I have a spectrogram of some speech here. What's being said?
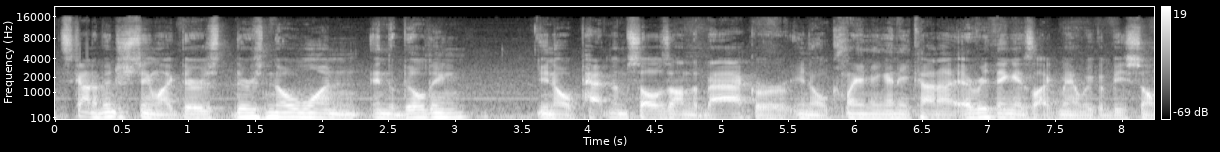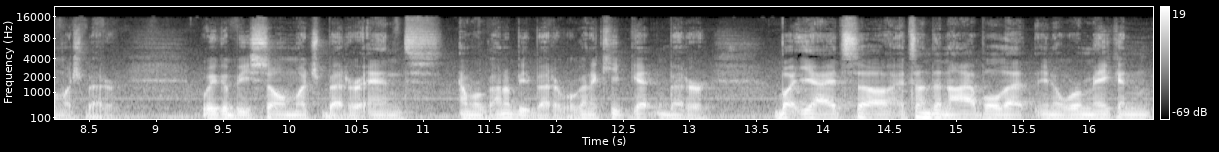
it's kind of interesting like there's there's no one in the building you know patting themselves on the back or you know claiming any kind of everything is like man we could be so much better we could be so much better and and we're to be better we're to keep getting better but yeah, it's uh, it's undeniable that you know we're making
